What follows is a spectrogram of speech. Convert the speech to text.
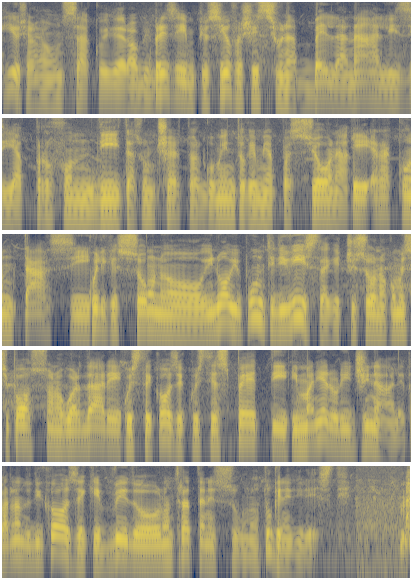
io ce n'avevo un sacco di idee Robin, per esempio se io facessi una bella analisi approfondita su un certo argomento che mi appassiona e raccontassi quelli che sono i nuovi punti di vista che ci sono, come si possono guardare queste cose e questi aspetti in maniera originale, parlando di cose che vedo non tratta nessuno, tu che ne diresti? Ma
